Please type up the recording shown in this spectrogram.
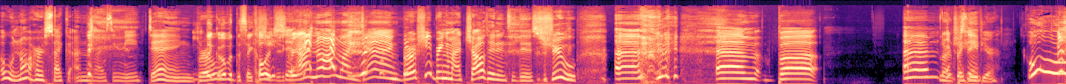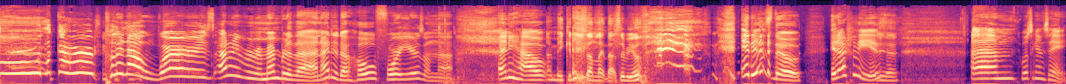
Oh, not her psychoanalyzing me. Dang, bro. could go with the psychology degree. I know. I'm like, dang, bro. She bringing my childhood into this. Shoo. Um, um, but um, Learned behavior. Ooh, look at her pulling out words. I don't even remember that, and I did a whole four years on that. Anyhow, I'm making it sound like that's a real thing. it is though. It actually is. yeah. Um, what was I gonna say?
